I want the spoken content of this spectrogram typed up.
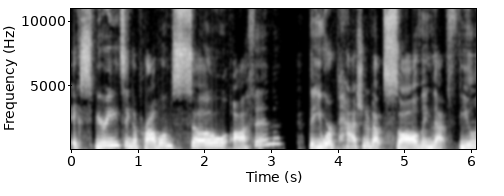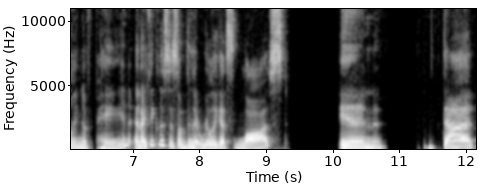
experiencing a problem so often that you are passionate about solving that feeling of pain. And I think this is something that really gets lost in that,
